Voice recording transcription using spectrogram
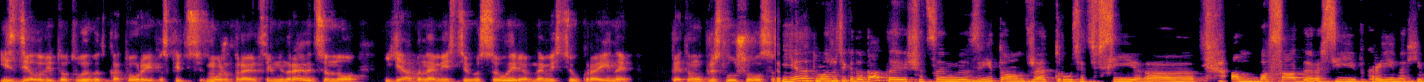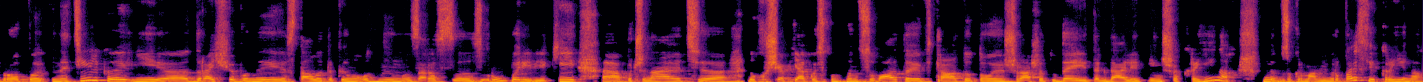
и сделали тот вывод, который, так сказать, может нравиться или не нравиться, но я бы на месте ВСУ или я бы на месте Украины к этому прислушивался. Я можу тільки додати, що цим звітом вже трусять всі е, амбасади Росії в країнах Європи не тільки. І е, до речі, вони стали таким одним зараз з рупорів, які е, починають е, ну, хоча б якось компенсувати втрату тої ж Russia Today і так далі в інших країнах, ну, зокрема в європейських країнах.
